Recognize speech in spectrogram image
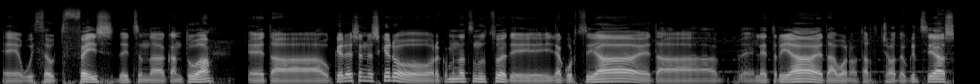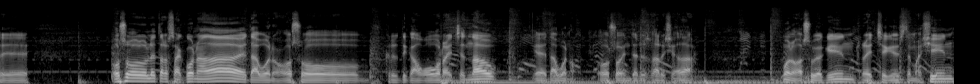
e, Without Face deitzen da kantua. Eta aukera esen eskero, rekomendatzen dut zuet, irakurtzia eta letria, eta bueno, tartetxe bat eukitzia, ze oso letra sakona da, eta bueno, oso kritika gogorra itzen dau, eta bueno, oso interesgarria da. Bueno, azuekin, Rage Against the Machine,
